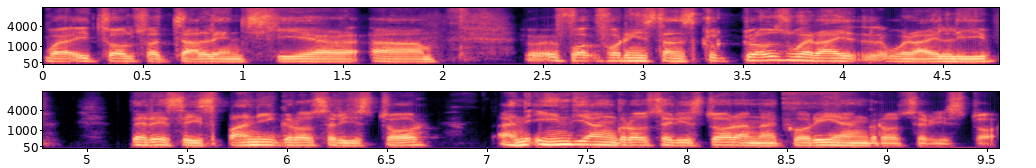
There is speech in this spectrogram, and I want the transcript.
well, it's also a challenge here. Um, for, for instance, close where I where I live, there is a Hispanic grocery store, an Indian grocery store, and a Korean grocery store.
